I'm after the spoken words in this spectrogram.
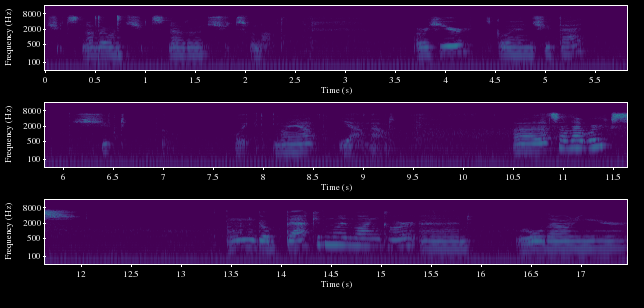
shoots another one, shoots another one, shoots one one. Over here, let's go ahead and shoot that. Shoot. Oh, wait, am I out? Yeah, I'm out. Uh, that's how that works. I'm gonna go back in my mine minecart and roll down here.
